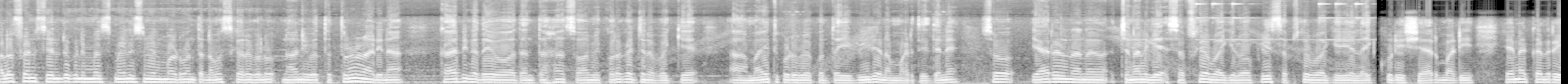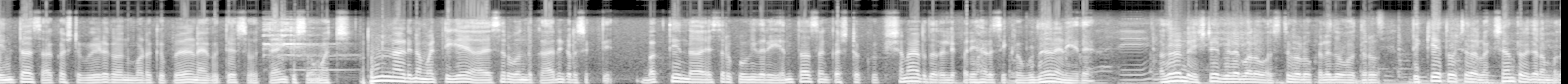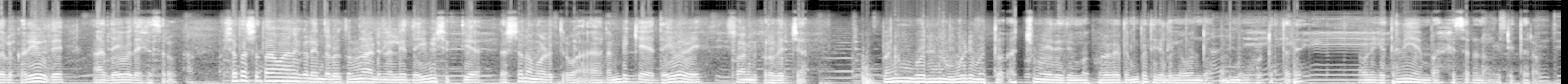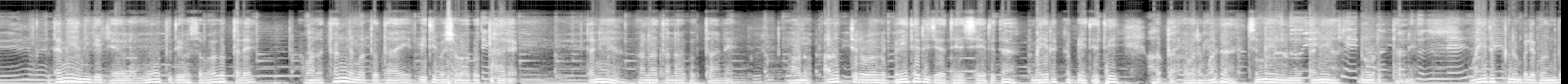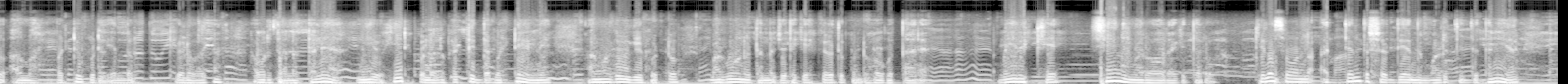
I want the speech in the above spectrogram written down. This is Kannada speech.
ಹಲೋ ಫ್ರೆಂಡ್ಸ್ ಎಲ್ರಿಗೂ ನಿಮ್ಮ ಸ್ಮೈಲ್ ಸ್ಮೈಲ್ ಮಾಡುವಂಥ ನಮಸ್ಕಾರಗಳು. ನಾನಿವತ್ತು ತುಳುನಾಡಿನ ಕಾರ್ಣಿಕ ದೈವವಾದಂತಹ ಸ್ವಾಮಿ ಕೊರಗಜ್ಜನ ಬಗ್ಗೆ ಮಾಹಿತಿ ಕೊಡಬೇಕು ಅಂತ ಈ ವಿಡಿಯೋನ ಮಾಡ್ತಿದ್ದೇನೆ. ಸೊ ಯಾರೆಲ್ಲ ನನ್ನ ಚಾನಲ್ಗೆ ಸಬ್ಸ್ಕ್ರೈಬ್ ಆಗಿರೋ ಪ್ಲೀಸ್ ಸಬ್ಸ್ಕ್ರೈಬ್ ಆಗಿ ಲೈಕ್ ಕೊಡಿ ಶೇರ್ ಮಾಡಿ. ಏನಕ್ಕಂದರೆ ಇಂಥ ಸಾಕಷ್ಟು ವಿಡಿಯೋಗಳನ್ನು ಮಾಡೋಕ್ಕೆ ಪ್ರೇರಣೆ ಆಗುತ್ತೆ. So thank you so much ತುಳುನಾಡಿನ ಮಟ್ಟಿಗೆ ಆ ಹೆಸರು ಒಂದು ಕಾರ್ಣಿಕರ ಶಕ್ತಿ. ಭಕ್ತಿಯಿಂದ ಆ ಹೆಸರು ಕೂಗಿದರೆ ಎಂಥ ಸಂಕಷ್ಟಕ್ಕೂ ಕ್ಷಣಾರ್ಧದಲ್ಲಿ ಪರಿಹಾರ ಸಿಕ್ಕ ಉದಾಹರಣೆ ಇದೆ. ಅದರಲ್ಲೂ ಎಷ್ಟೇ ಬೆಲೆ ಬಾಳುವ ವಸ್ತುಗಳು ಕಳೆದು ಹೋದರೂ ದಿಕ್ಕೇ ತೋಚದ ಲಕ್ಷಾಂತರ ಜನ ಮೊದಲು ಕರೆಯುವುದೇ ಆ ದೈವದ ಹೆಸರು. ಶತಶತಮಾನಗಳಿಂದಲೂ ತುಳುನಾಡಿನಲ್ಲಿ ದೈವಿ ಶಕ್ತಿಯ ದರ್ಶನ ಮಾಡುತ್ತಿರುವ ಆ ನಂಬಿಕೆಯ ದೈವವೇ ಸ್ವಾಮಿ ಕೊರಗಜ್ಜ. ಪಣಂಬೂರಿನ ಮೂಡಿ ಮತ್ತು ಅಚ್ಚುಮೇರಿದೆಂಬ ಕೊರಗ ದಂಪತಿಗಳಿಗೆ ಒಂದು ಮಗು ಹುಟ್ಟುತ್ತದೆ. ಅವನಿಗೆ ತನಿ ಎಂಬ ಹೆಸರನ್ನು ಇಟ್ಟಿದ್ದರು. ತನಿಯನಿಗೆ ಕೇವಲ ಮೂವತ್ತು ದಿವಸವಾಗುತ್ತಲೇ ಅವನ ತಂದೆ ಮತ್ತು ತಾಯಿ ವಿಧಿವಶವಾಗುತ್ತಾರೆ. ತನಿಯ ಅನಾಥನಾಗುತ್ತಾನೆ. ಅವನು ಅಳುತ್ತಿರುವಾಗ ಬೈದರಿ ಜೊತೆ ಸೇರಿದ ಮೈರಕ್ಕ ಬೈದತಿ ಮತ್ತು ಅವರ ಮಗ ಚೆನ್ನೈನನ್ನು ತನಿಯ ನೋಡುತ್ತಾನೆ. ಮೈರಕ್ಕನ ಬಳಿ ಬಂದು, ಅಮ್ಮ, ಬಟ್ಟೆ ಕೊಡಿ ಎಂದು ಕೇಳುವಾಗ ಅವರು ತನ್ನ ತಲೆಯ ನೀರು ಹೀರಿಕೊಳ್ಳಲು ಕಟ್ಟಿದ್ದ ಬಟ್ಟೆಯನ್ನೇ ಆ ಮಗುವಿಗೆ ಕೊಟ್ಟು ಮಗುವನ್ನು ತನ್ನ ಜೊತೆಗೆ ಕರೆದುಕೊಂಡು ಹೋಗುತ್ತಾರೆ. ಮೈರಕ್ಕೆ ಶೀನ ಮಾರುವವರಾಗಿದ್ದರು. ಕೆಲಸವನ್ನು ಅತ್ಯಂತ ಶ್ರದ್ಧೆಯನ್ನು ಮಾಡುತ್ತಿದ್ದ ತನಿಯ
